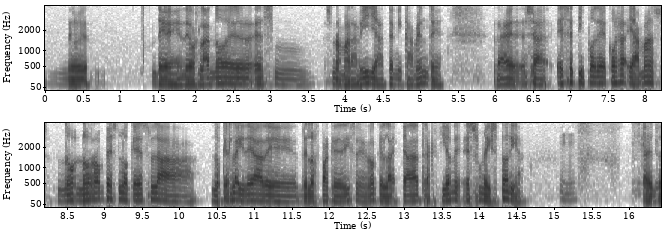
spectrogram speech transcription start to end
Orlando es, es, una maravilla técnicamente. o sea, ese tipo de cosas, y además, no, no rompes lo que es la lo que es la idea de, de los parques de Disney, ¿no? Que cada atracción es una historia.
